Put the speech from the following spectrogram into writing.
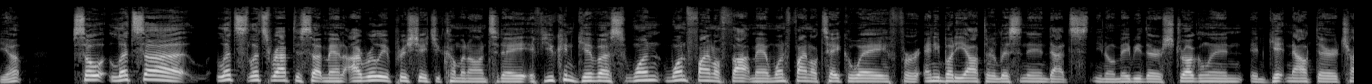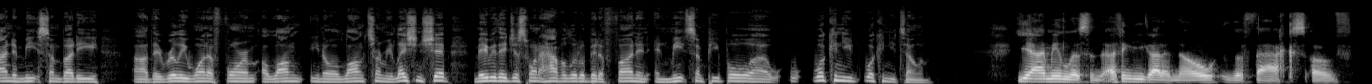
Yep. So let's uh let's let's wrap this up, man. I really appreciate you coming on today. If you can give us one one final thought, man, one final takeaway for anybody out there listening that's you know maybe they're struggling and getting out there trying to meet somebody uh, they really want to form a long, you know, a long term relationship. Maybe they just want to have a little bit of fun and, and meet some people. Uh, what can you What can you tell them? Yeah, I mean, listen, I think you got to know the facts of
